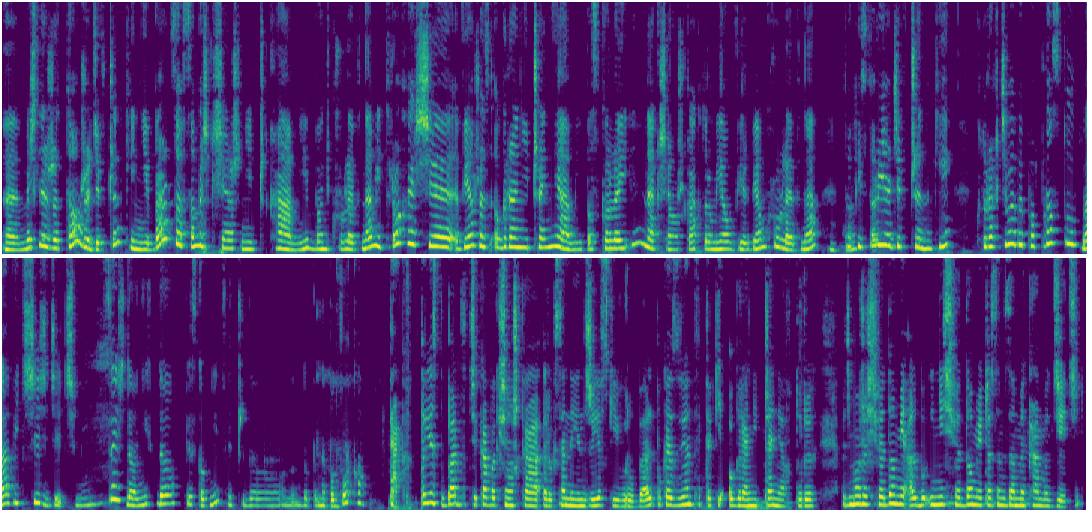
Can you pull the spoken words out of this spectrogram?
E, Myślę, że to, że dziewczynki nie bardzo chcą być księżniczkami bądź królewnami, trochę się wiąże z ograniczeniami, bo z kolei inna książka, którą ja uwielbiam, Królewna, to historia dziewczynki, która chciałaby po prostu bawić się z dziećmi, zejść do nich, do pieskownicy czy do, do, na podwórko. Tak, to jest bardzo ciekawa książka Roxany Jędrzejewskiej-Wróbel, pokazująca takie ograniczenia, w których być może świadomie albo i nieświadomie czasem zamykamy dzieci.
